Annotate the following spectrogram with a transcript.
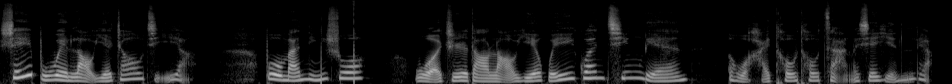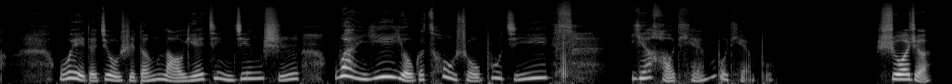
谁不为老爷着急呀？不瞒您说。”我知道老爷为官清廉，我还偷偷攒了些银两，为的就是等老爷进京时，万一有个措手不及，也好填补填补。说着，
